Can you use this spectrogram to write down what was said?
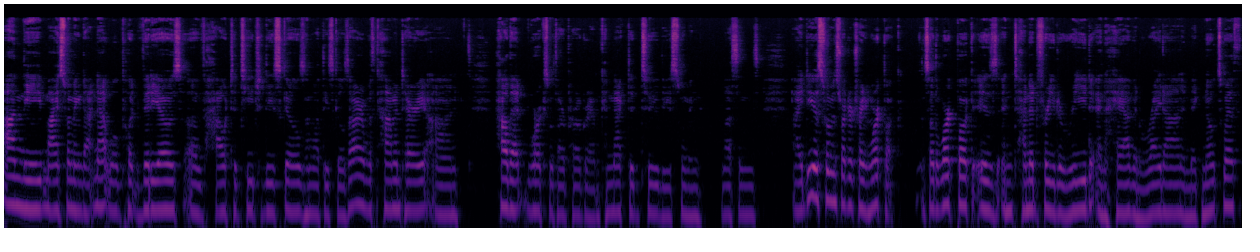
on the myswimming.net, we'll put videos of how to teach these skills and what these skills are with commentary on how that works with our program connected to the swimming lessons. Idea Swim Instructor Training Workbook. So the workbook is intended for you to read and have and write on and make notes with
